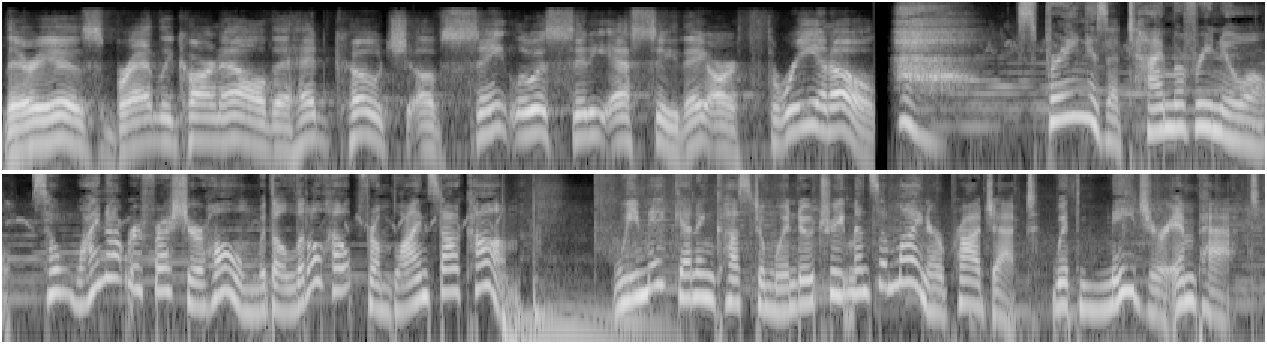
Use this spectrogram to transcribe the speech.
There he is, Bradley Carnell, the head coach of St. Louis City SC. They are 3 and 0. Spring is a time of renewal, so why not refresh your home with a little help from blinds.com? We make getting custom window treatments a minor project with major impact.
